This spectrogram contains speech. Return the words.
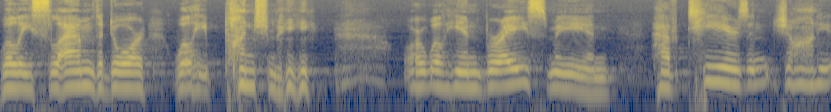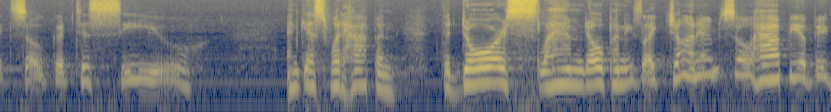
Will he slam the door? Will he punch me? Or will he embrace me and have tears? And Johnny, it's so good to see you. And guess what happened? The door slammed open. He's like, Johnny, I'm so happy. A big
